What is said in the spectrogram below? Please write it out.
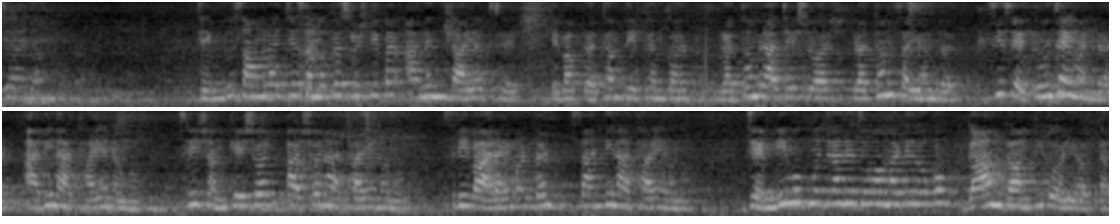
જનમ જેમનું સામ્રાજ્ય સમગ્ર સૃષ્ટિ પર આનંદદાયક છે. એવા પ્રથમ તીર્થંકર, પ્રથમ રાજેશ્વર, પ્રથમ સયંદર, શ્રી શેત્રુંજય મંડળ, આદિનાથાય નમ, શ્રી શંખેશ્વર, પાર્શ્વનાથાય નમ, શ્રી વારાય મંડળ, શાંતિનાથાય નમ. જેમની મુખમુદ્રાને જોવા માટે લોકો ગામ ગામથી દોડી આવતા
